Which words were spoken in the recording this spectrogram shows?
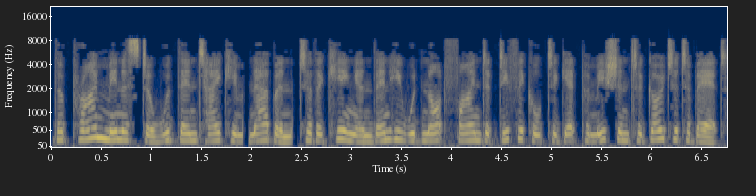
The Prime Minister would then take him Nabhan to the king and then he would not find it difficult to get permission to go to Tibet.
